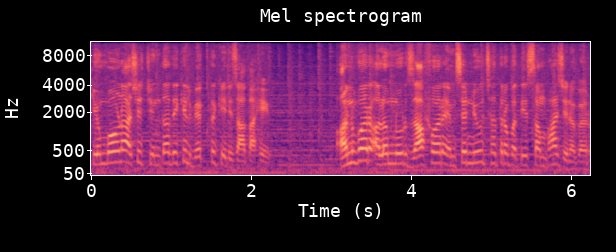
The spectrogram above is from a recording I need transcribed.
किंबहुना अशी चिंता देखील व्यक्त केली जात आहे. अनवर अलमनूर जाफर एमसे न्यूज छत्रपती संभाजीनगर.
